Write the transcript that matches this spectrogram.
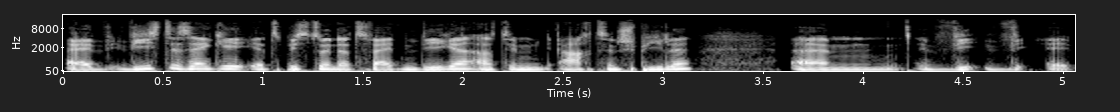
Äh, wie ist das eigentlich? Jetzt bist du in der zweiten Liga, aus dem 18 Spiele. Ähm, wie, wie, äh,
